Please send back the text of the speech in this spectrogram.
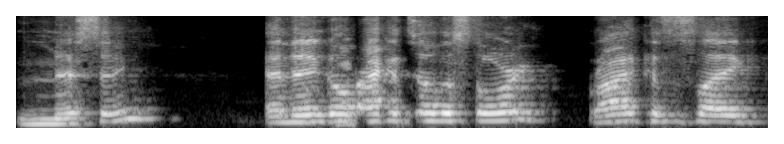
missing, and then go back and tell the story, right? Because it's like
